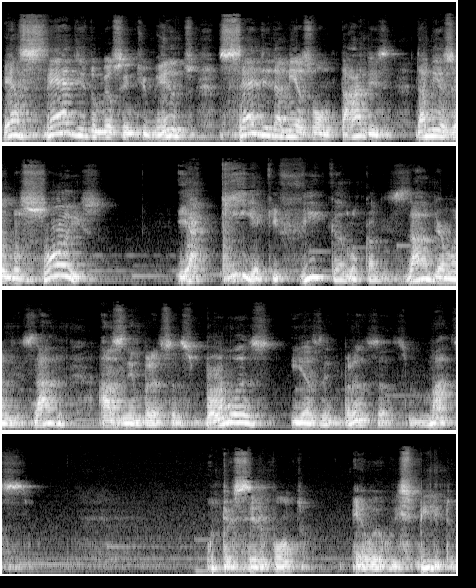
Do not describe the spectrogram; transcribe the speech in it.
é a sede dos meus sentimentos, sede das minhas vontades, das minhas emoções. E aqui é que fica localizado e harmonizado as lembranças boas e as lembranças más. O terceiro ponto é o espírito,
